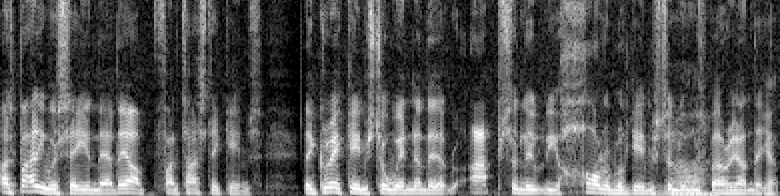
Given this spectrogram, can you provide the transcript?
as Barry was saying there, they are fantastic games. They're great games to win, and they're absolutely horrible games to lose, Barry, aren't they? Yep.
